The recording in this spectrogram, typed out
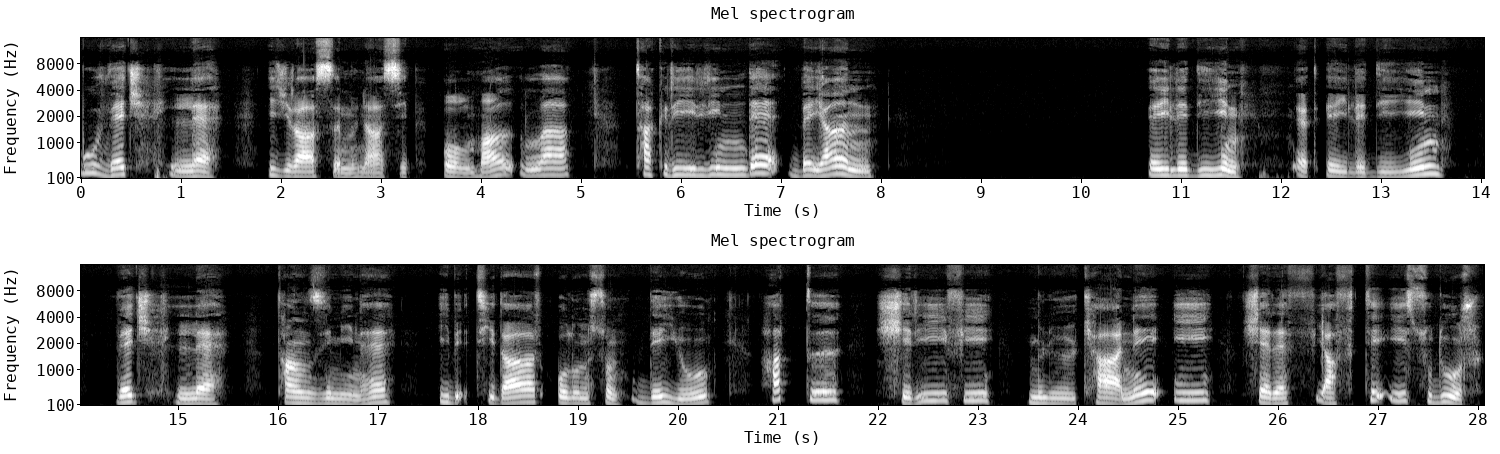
bu veçhle icrası münasip olmakla takririnde beyan eylediğin evet eylediğin vecle tanzimine ibtidar olunsun deyu hattı şerifi mülükane-i şeref yafte-i sudur.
